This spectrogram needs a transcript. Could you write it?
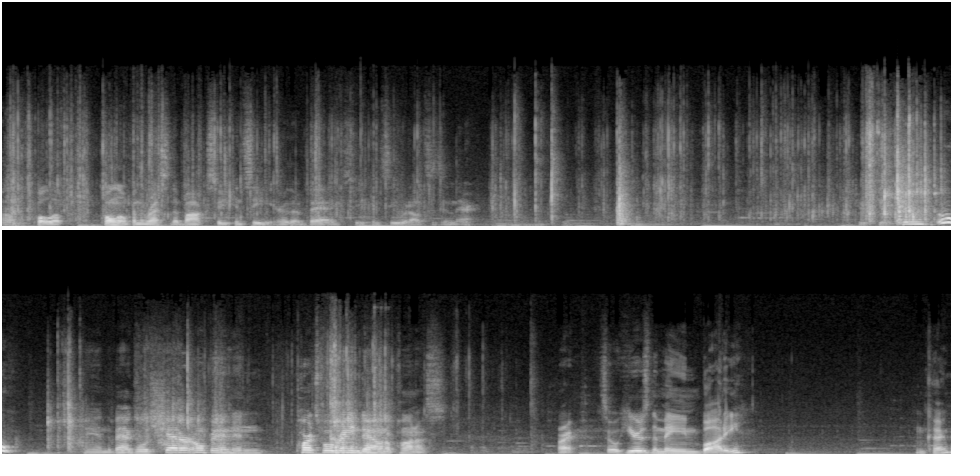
I'll pull up, pull open the rest of the box so you can see, or the bag, so you can see what else is in there. Ooh! And the bag will shatter open and parts will rain down upon us. Alright, so here's the main body. Okay.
